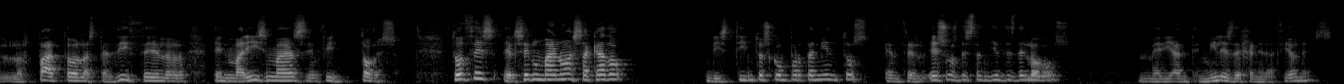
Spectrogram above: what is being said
los patos, las perdices, en marismas, en fin, todo eso. Entonces, el ser humano ha sacado distintos comportamientos entre esos descendientes de lobos, mediante miles de generaciones,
